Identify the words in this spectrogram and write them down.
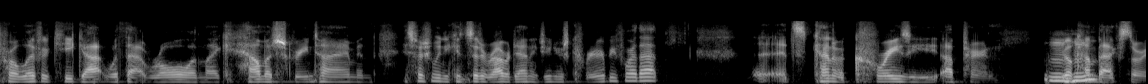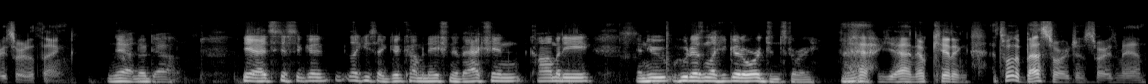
prolific he got with that role and like how much screen time and especially when you consider Robert Downey Jr.'s career before that, uh, it's kind of a crazy upturn, mm-hmm. real comeback story sort of thing. Yeah, no doubt. Yeah, it's just a good, like you said, good combination of action, comedy, and who who doesn't like a good origin story? Right? yeah, no kidding. That's one of the best origin stories, man.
